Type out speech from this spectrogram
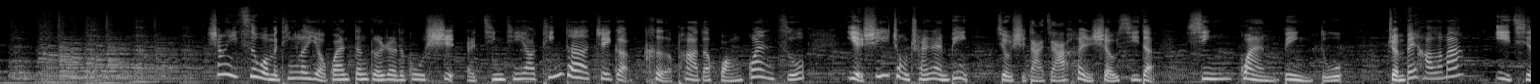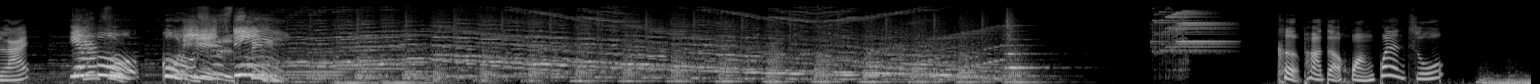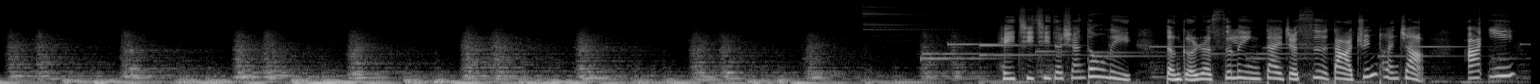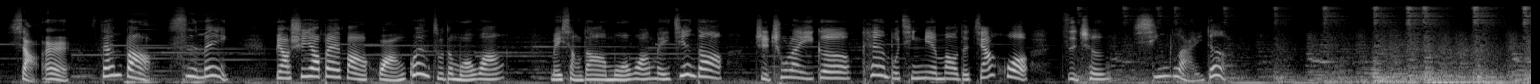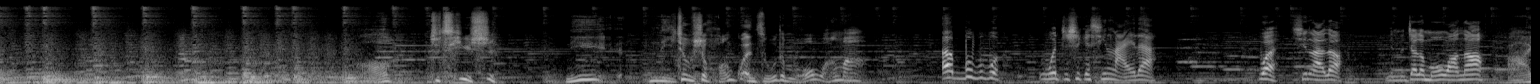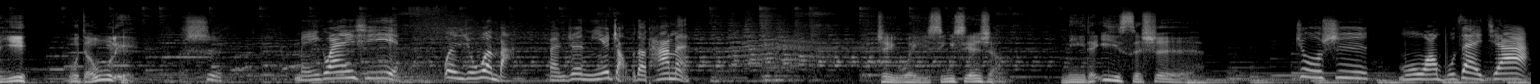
上一次我们听了有关登革热的故事，而今天要听的这个可怕的皇冠族，也是一种传染病，就是大家很熟悉的新冠病毒。准备好了吗？一起来颠覆故事 STEAM。可怕的皇冠族。黑漆漆的山洞里，登革热司令带着四大军团长阿一、小二、三宝、四妹，表示要拜访皇冠族的魔王。没想到魔王没见到，只出来一个看不清面貌的家伙，自称新来的。哦，这气势，你你就是皇冠族的魔王吗？啊不不不，我只是个新来的。喂，新来的，你们家的魔王呢？阿姨，不得无礼。是，没关系，问就问吧，反正你也找不到他们。这位新先生，你的意思是？就是魔王不在家，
